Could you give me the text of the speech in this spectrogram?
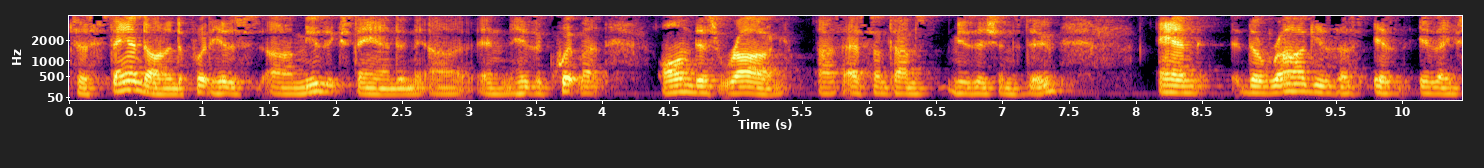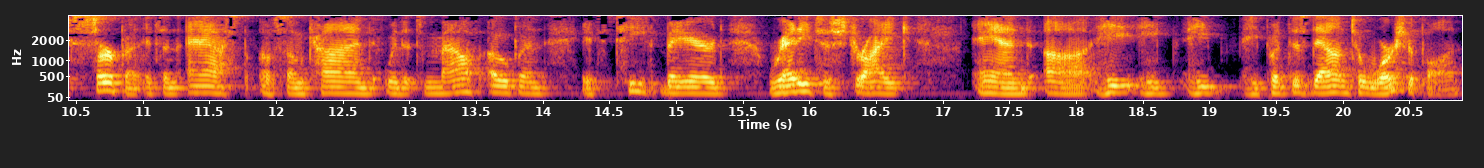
to stand on and to put his uh, music stand and, uh, and his equipment on this rug, as sometimes musicians do. And the rug is a, is, is a serpent. It's an asp of some kind with its mouth open, its teeth bared, ready to strike. And uh, he, he, he, he put this down to worship on.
